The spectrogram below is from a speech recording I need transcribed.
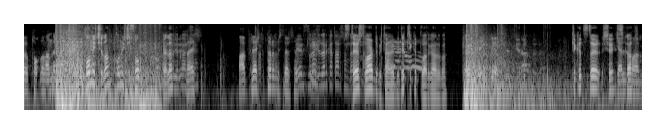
A'ya toplanalım. Under Kon içi lan. Kon içi sol. Helal. Nice. Abi flash tutarım istersen. Turuncuları katarsın. Stairs vardı bir tane. Bir de ticket var galiba. Evet. Bekliyorum. Geri atladı. Ticket stair şey Geldim Scott. abi.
